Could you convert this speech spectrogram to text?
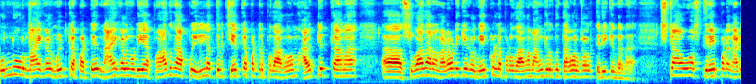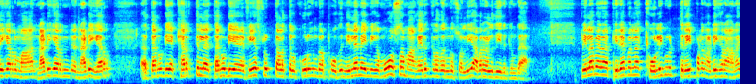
முன்னூறு நாய்கள் மீட்கப்பட்டு நாய்களினுடைய பாதுகாப்பு இல்லத்தில் சேர்க்கப்பட்டிருப்பதாகவும் அவற்றிற்கான சுகாதார நடவடிக்கைகள் மேற்கொள்ளப்படுவதாகவும் அங்கிருந்து தகவல்கள் தெரிவிக்கின்றன. ஸ்டாவோஸ் திரைப்பட நடிகர் மா நடிகர் என்ற நடிகர் தன்னுடைய கருத்தில் தன்னுடைய ஃபேஸ்புக் தளத்தில் கூறுகின்ற போது நிலைமை மிக மோசமாக இருக்கிறது என்று சொல்லி அவர் எழுதியிருக்கின்றார். பிரபல பிரபல கொலிவுட் திரைப்பட நடிகரான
